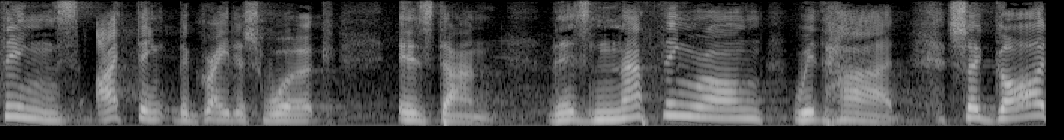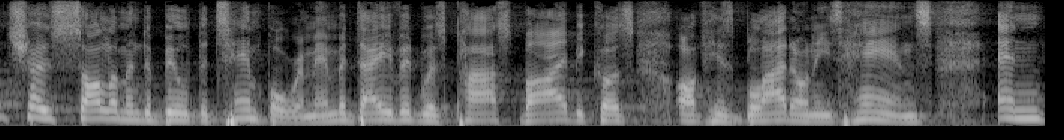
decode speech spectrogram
things I think the greatest work is done. There's nothing wrong with hard. So God chose Solomon to build the temple. Remember, David was passed by because of his blood on his hands. And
